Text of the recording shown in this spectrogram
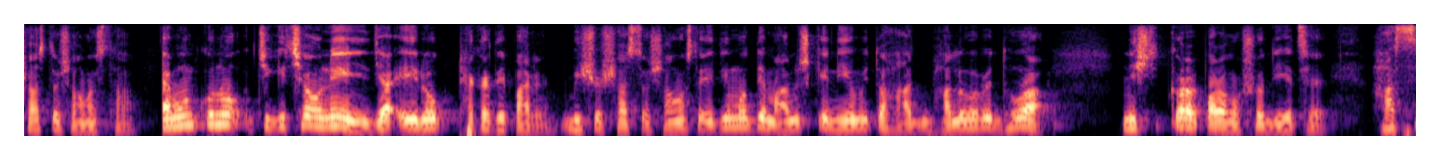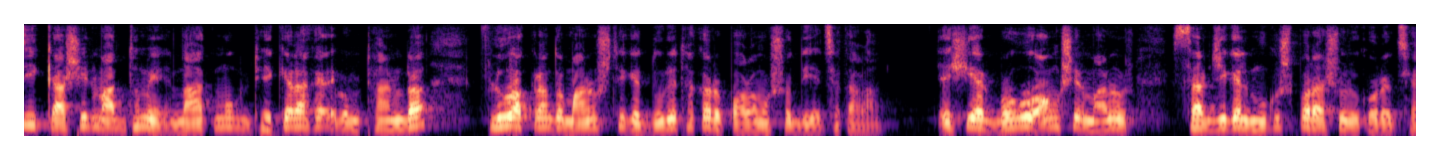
স্বাস্থ্য সংস্থা। এমন কোনো চিকিৎসাও নেই যা এই রোগ ঠেকাতে পারে। বিশ্ব স্বাস্থ্য সংস্থা ইতিমধ্যে মানুষকে নিয়মিত হাত ভালোভাবে ধোয়া নিশ্চিত করার পরামর্শ দিয়েছে। হাসি কাশির মাধ্যমে নাক মুখ ঢেকে রাখা এবং ঠান্ডা ফ্লু আক্রান্ত মানুষ থেকে দূরে থাকারও পরামর্শ দিয়েছে তারা। এশিয়ার বহু অংশের মানুষ সার্জিক্যাল মুখোশ পরা শুরু করেছে।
